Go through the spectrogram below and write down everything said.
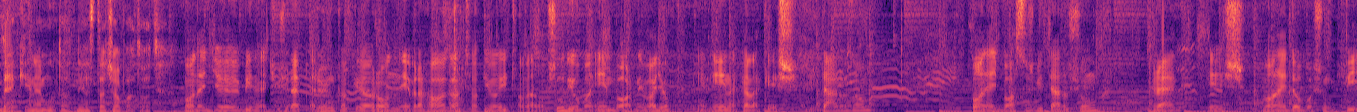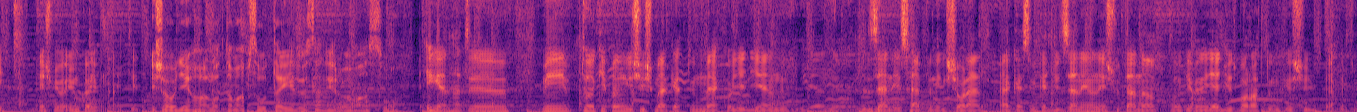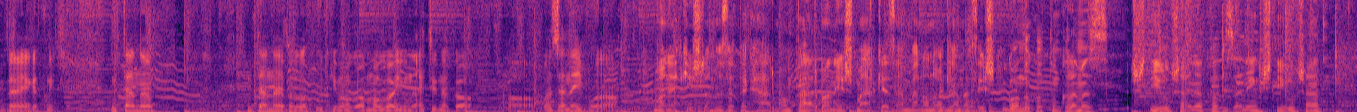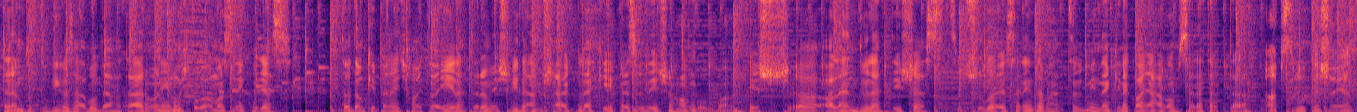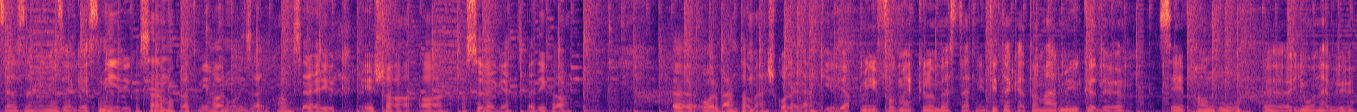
Be kéne mutatni ezt a csapatot. Van egy billentyűs reperünk, aki a Ron névre hallgat, aki van itt van velem a stúdióban, én Barni vagyok, én énekelek és gitározom. Van egy basszusgitárosunk, Greg, és van egy dobosunk Pete, és mi vagyunk a United. És ahogy én hallottam, abszolút te élő zenéről van szó. Igen, hát mi tulajdonképpen úgy is ismerkedtünk meg, hogy egy ilyen, ilyen zenész happening során elkezdtünk együtt zenélni, és utána tulajdonképpen így együtt maradtunk, és így elkezdtünk zenélgetni. Utána, utána ebből alakult ki maga, maga a Unitednak a, a, a zenei vonal. Van egy kis lemezetek hárman párban, és már kezemben a nagy lemez is. Gondolkodtunk a lemez stílusán, illetve a zenénk stílusán, de nem tudtuk igazából behatárolni. Én úgy fogalmaznék, hogy ez tulajdonképpen egyfajta életöröm és vidámság leképeződés a hangokban. És a lendület is ezt sugalja szerintem, hát mindenkinek ajánlom szeretettel. Abszolút te saját szerzemény az egész. Mi írjuk a számokat, mi harmonizáljuk, hangszereljük, és a, a, a szöveget pedig a Orbán Tamás kollégánk írja. Mi fog megkülönböztetni titeket a már működő, szép hangú, jó nevű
